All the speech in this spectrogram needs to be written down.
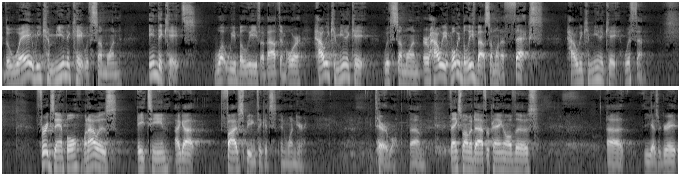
the way we communicate with someone indicates what we believe about them, or how we communicate with someone, or how we, what we believe about someone affects how we communicate with them. For example, when I was 18, I got five speeding tickets in one year. Terrible. Um, thanks, mom and dad, for paying all of those. Uh, you guys are great.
